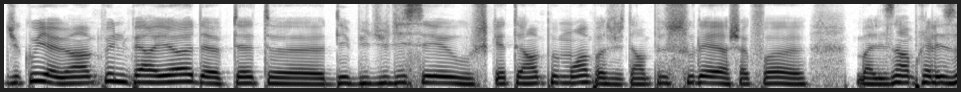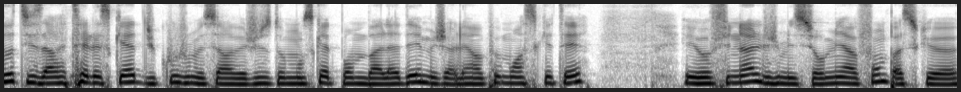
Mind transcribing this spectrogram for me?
Du coup, il y a eu un peu une période, euh, peut-être euh, début du lycée, où je skatais un peu moins parce que j'étais un peu saoulé à chaque fois. euh, bah, les uns après les autres, ils arrêtaient le skate. Du coup, je me servais juste de mon skate pour me balader, mais j'allais un peu moins skater. Et au final, je m'y suis remis à fond parce que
